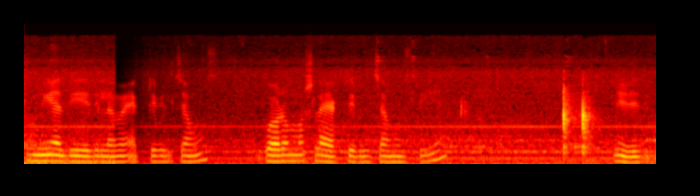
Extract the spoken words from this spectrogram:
ধনিয়া দিয়ে দিলাম এক টেবিল চামচ। গরম মশলা এক টেবিল চামচ দিয়ে নেড়ে দেব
